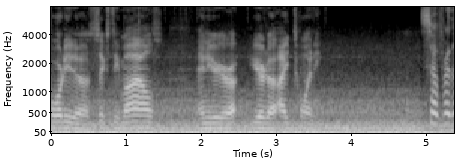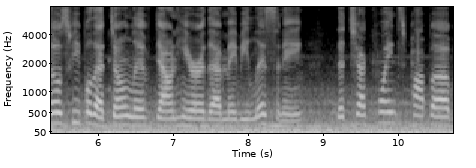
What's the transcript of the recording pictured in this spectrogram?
40 to 60 miles, and you're you're to I-20. So, for those people that don't live down here that may be listening, the checkpoints pop up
